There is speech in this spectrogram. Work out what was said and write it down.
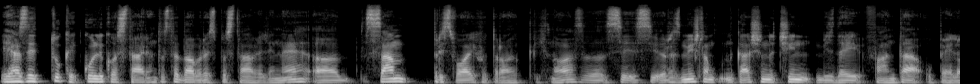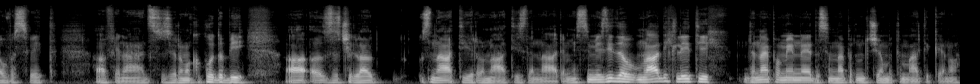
Ja, zdaj tukaj, koliko starim, to ste dobro izpostavili. Uh, sam pri svojih otrokih no, si, si razmišljam, na kakšen način bi zdaj fanta upeljal v svet uh, financ, oziroma kako da bi uh, začela znati ravnati z denarjem. In se mi zdi, da v mladih letih je najpomembnejše, da se najprej naučijo matematike. No.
